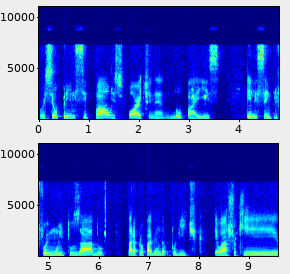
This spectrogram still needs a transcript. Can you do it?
por ser o principal esporte né, no país, ele sempre foi muito usado para propaganda política. Eu acho que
